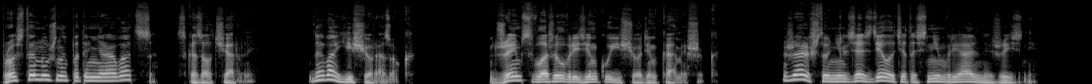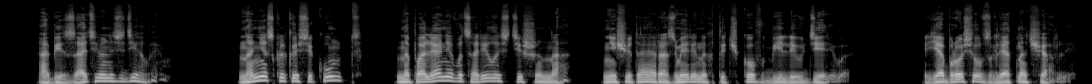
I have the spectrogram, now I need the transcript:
«Просто нужно потренироваться», — сказал Чарли. «Давай еще разок». Джеймс вложил в резинку еще один камешек. Жаль, что нельзя сделать это с ним в реальной жизни. Обязательно сделаем. На несколько секунд на поляне воцарилась тишина, не считая размеренных тычков Билли в дерево. Я бросил взгляд на Чарли.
